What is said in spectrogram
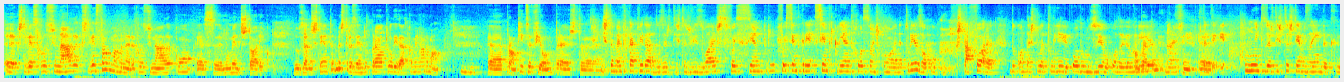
eh, que estivesse relacionada, que estivesse de alguma maneira relacionada com esse momento histórico dos anos 70, mas trazendo para a atualidade como é normal. Uhum. Uh, pronto, e desafiou-me para esta. Isto também porque a atividade dos artistas visuais se foi sempre, foi sempre, sempre criando relações com a natureza ou com o que está fora do contexto do ateliê ou do museu ou da galeria. Completamente. Não é? Sim. Portanto, é... muitos artistas temos ainda que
